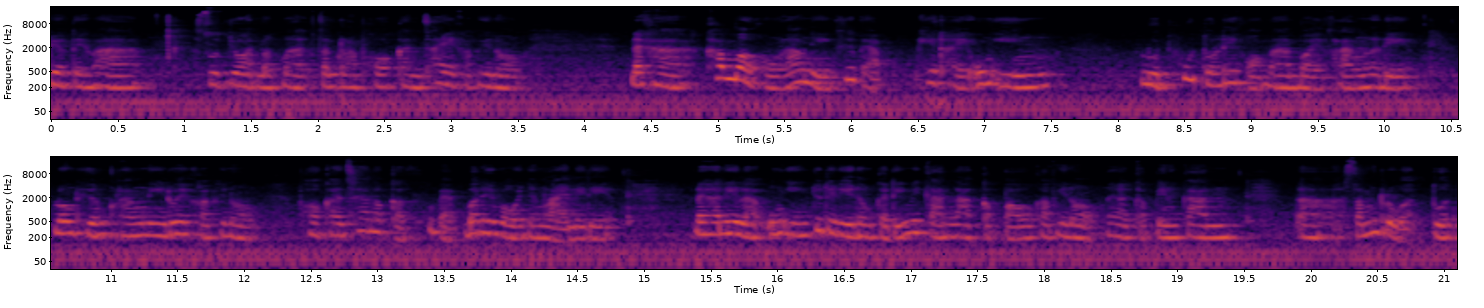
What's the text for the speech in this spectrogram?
เรียกได้ว่าสุดยอดมากๆสำหรับพอกันใช่ค่ะพี่น้องนะคะคำบอกของเล่านี้คือแบบเพศไทยอุ้งอิง หลุดพูดตัวเลขออกมาบ่อยครั้งและเดรวมถึงครั้งนี้ด้วยค่ะพี่น้องพอกันใช่เราก็คือแบบบ่ได้บอกอย่างไรเลยเด นะคะนี่แหละอุ้งอิงจุดดีๆตรงกระดิ่มีการลากกระเป๋าค่ะพี่น้องนะคะก็เป็นการสำรวจตรวจ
